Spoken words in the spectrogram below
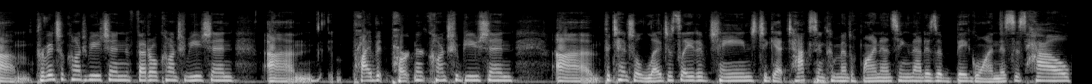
um, provincial contribution, federal contribution, um, private partner contribution, uh, potential legislative change to get tax incremental financing. That is a big one. This is how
